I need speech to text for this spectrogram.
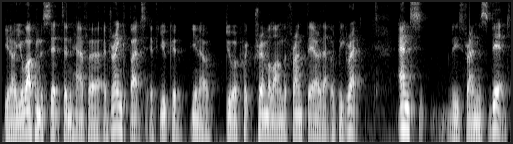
you know, you're welcome to sit and have a, a, drink, but if you could, you know, do a quick trim along the front there, that would be great. And these friends did.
